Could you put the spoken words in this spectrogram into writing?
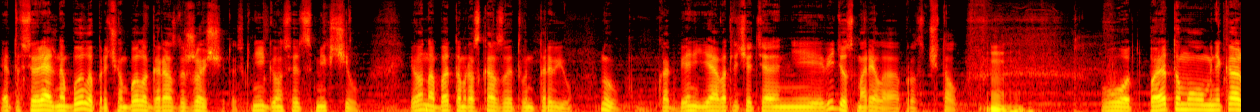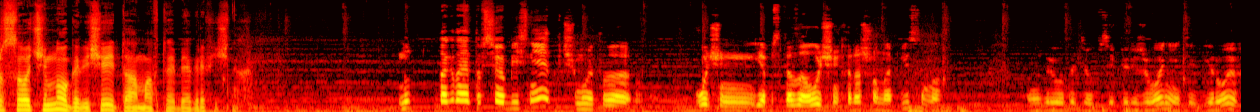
это все реально было, причем было гораздо жестче, то есть в книге он все это смягчил. И он об этом рассказывает в интервью. Ну, как бы я, я, в отличие от тебя, не видео смотрел, а просто читал. Мгм. Вот, поэтому, мне кажется, очень много вещей там автобиографичных. Ну, тогда это все объясняет, почему это очень, я бы сказал, очень хорошо написано. Я говорю, вот эти вот все переживания этих героев,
